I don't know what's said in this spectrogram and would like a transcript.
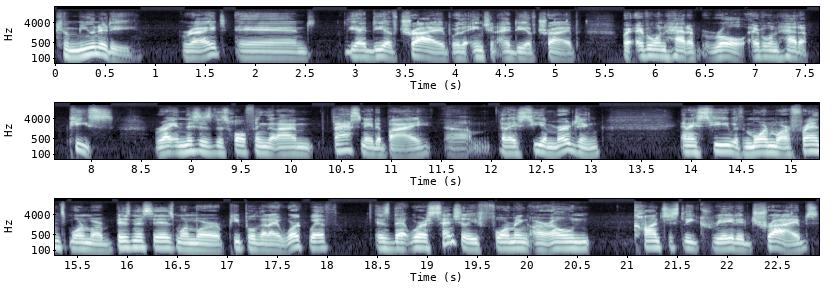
community right and the idea of tribe or the ancient idea of tribe where everyone had a role everyone had a piece right? And this is this whole thing that i'm fascinated by um, that i see emerging and i see with more and more friends more and more businesses more and more people that i work with is that we're essentially forming our own consciously created tribes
